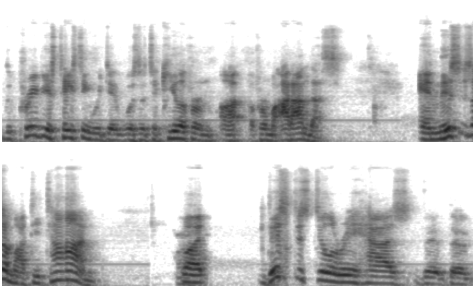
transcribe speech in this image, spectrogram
the previous tasting we did was a tequila from uh, from Arandas, and this is Amatitan, but this distillery has the, the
